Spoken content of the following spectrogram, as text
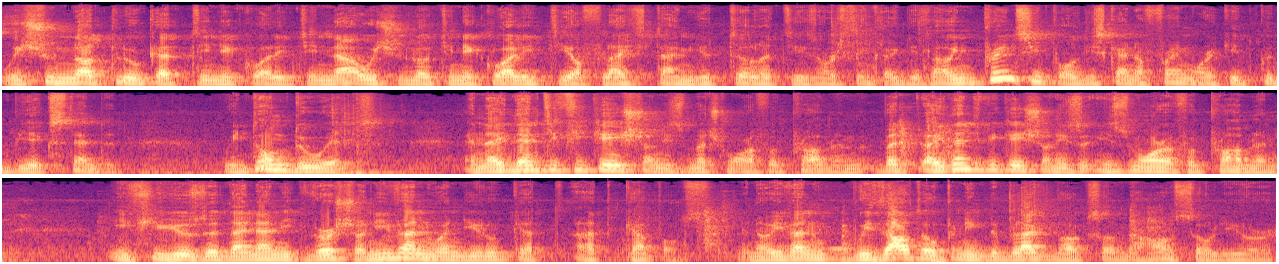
we should not look at inequality now, we should look at inequality of lifetime utilities or things like this. Now, in principle, this kind of framework, it could be extended. We don't do it, and identification is much more of a problem. But identification is, is more of a problem if you use the dynamic version, even when you look at, at couples. You know, even without opening the black box of the household, you're,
